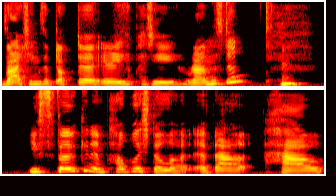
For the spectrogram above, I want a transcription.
writings of Dr. Irihapeti Ramsden. Mm you've spoken and published a lot about how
